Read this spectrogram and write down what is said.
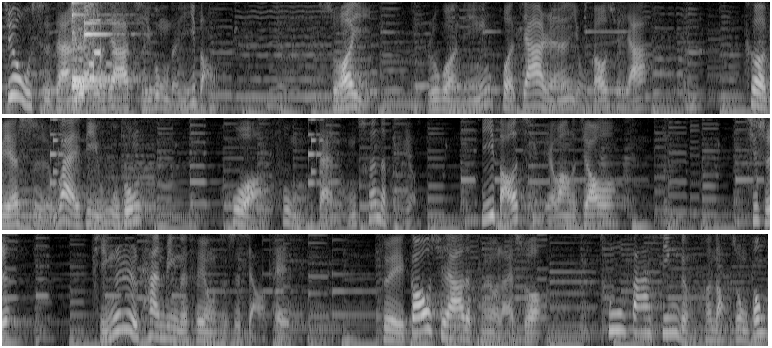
就是咱国家提供的医保。所以，如果您或家人有高血压，特别是外地务工。或父母在农村的朋友，医保请别忘了交哦。其实，平日看病的费用只是小 case，对高血压的朋友来说，突发心梗和脑中风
